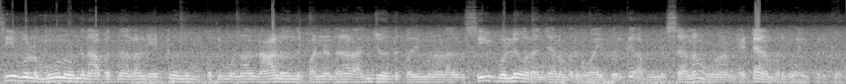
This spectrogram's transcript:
சி போர்டில் மூணு வந்து நாற்பத்தி நாலு நாள் எட்டு வந்து முப்பத்தி மூணு நாள் நாலு வந்து பன்னெண்டு நாள் அஞ்சு வந்து பதிமூணு நாள் ஆகுது. சி போர்ட்லேயும் ஒரு அஞ்சாம் நம்பருக்கு வாய்ப்பு இருக்குது அப்படி மிஸ் ஆனால் மூணு எட்டாம் நம்பருக்கு வாய்ப்பு இருக்குது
